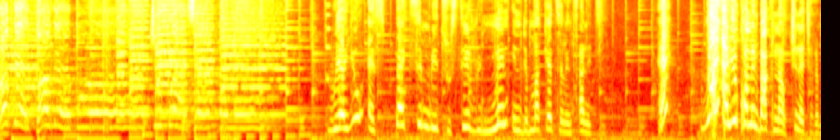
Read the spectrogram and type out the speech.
oge koge bu, chukwu azebele. Were you expecting me to still remain in the market till eternity? Eh? Why are you coming back now, Chinecherem?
